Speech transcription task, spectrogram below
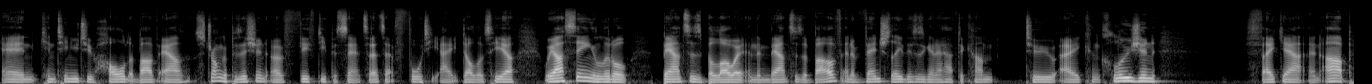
and continue to hold above our stronger position of 50%. So that's at $48 here. We are seeing little bounces below it and then bounces above, and eventually this is going to have to come to a conclusion, fake out and up,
